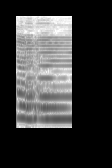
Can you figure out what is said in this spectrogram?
Bye.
